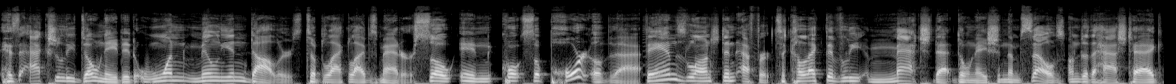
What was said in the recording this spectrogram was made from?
has actually donated $1 million to Black Lives Matter. So, in quote, support of that, fans launched an effort to collectively match that donation themselves under the hashtag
